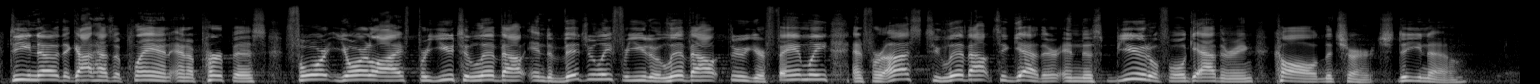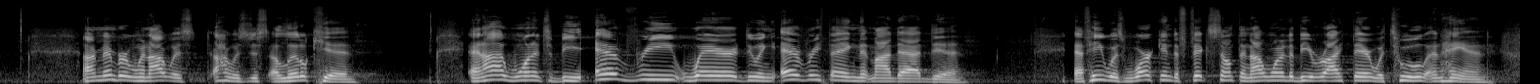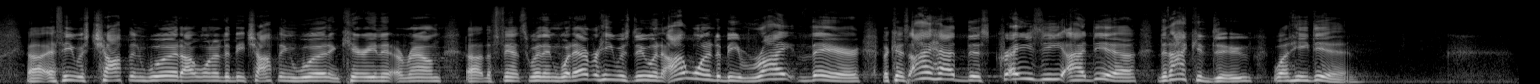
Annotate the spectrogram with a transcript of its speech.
Do you know that God has a plan and a purpose for your life, for you to live out individually, for you to live out through your family, and for us to live out together in this beautiful gathering called the church? Do you know? I remember when I was, I was just a little kid and I wanted to be everywhere doing everything that my dad did. If he was working to fix something, I wanted to be right there with tool in hand. Uh, if he was chopping wood, I wanted to be chopping wood and carrying it around uh, the fence with him. Whatever he was doing, I wanted to be right there because I had this crazy idea that I could do what he did.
